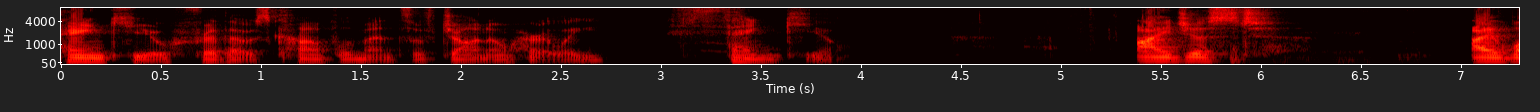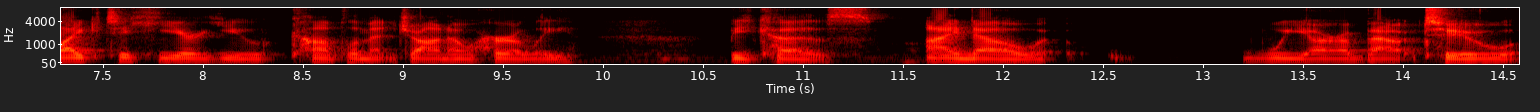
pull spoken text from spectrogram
Thank you for those compliments of John O'Hurley. Thank you. I just I like to hear you compliment John O'Hurley because I know we are about to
